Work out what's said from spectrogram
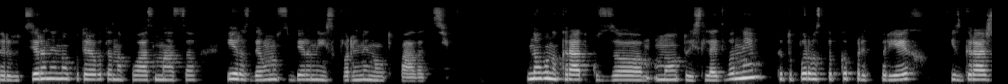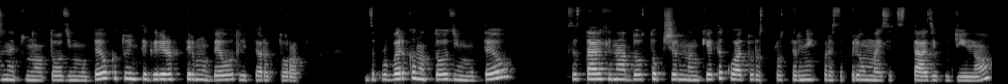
редуциране на употребата на пластмаса и разделно събиране и изхвърляне на отпадъци. Много накратко за моето изследване. Като първа стъпка предприех изграждането на този модел, като интегрирах три модела от литературата. За проверка на този модел съставих една доста обширна анкета, която разпространих през април месец тази година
